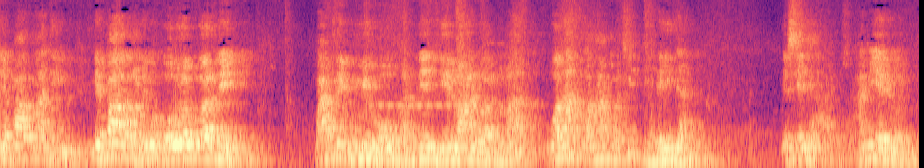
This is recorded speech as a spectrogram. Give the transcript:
नेपालमाथि नेपाल भनेको गौरव गर्ने मातृभूमि हो भन्ने निर्माण गर्नमा उहाँ उहाँपछि धेरै जाने। यसैले आएको छ। हामी हेऱ्यौँ भने।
